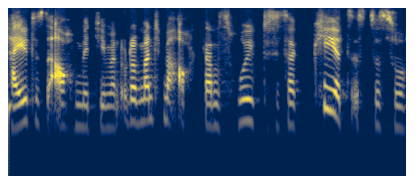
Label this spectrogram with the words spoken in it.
teilt es auch mit jemand oder manchmal auch ganz ruhig, dass ich sage, okay, jetzt ist das so,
